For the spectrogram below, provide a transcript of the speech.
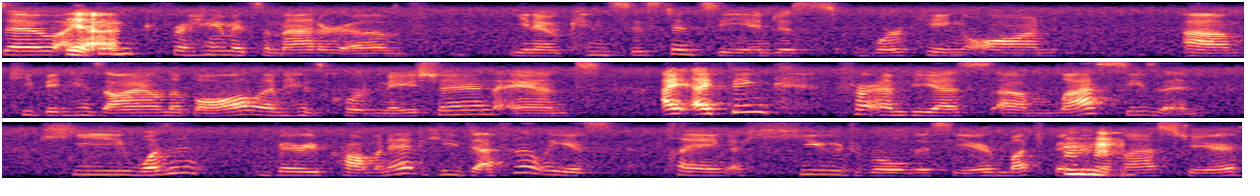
So I yeah. think for him, it's a matter of, you know, consistency and just working on um, keeping his eye on the ball and his coordination. And I, I think for MVS um, last season, he wasn't very prominent. He definitely is playing a huge role this year, much bigger mm-hmm. than last year.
